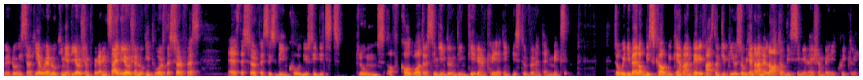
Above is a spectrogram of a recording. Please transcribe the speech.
we're doing. So here we're looking at the ocean. We are inside the ocean looking towards the surface. As the surface is being cooled, you see these plumes of cold water sinking into the interior and creating this turbulent and mixing. So we developed this code. You can run very fast on GPU. So we can run a lot of this simulation very quickly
